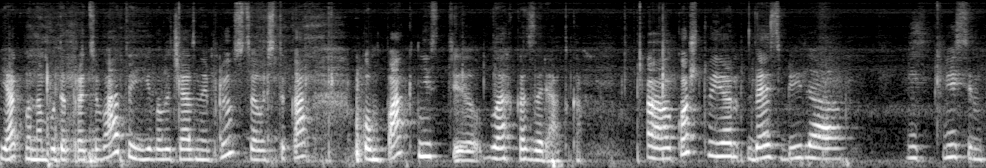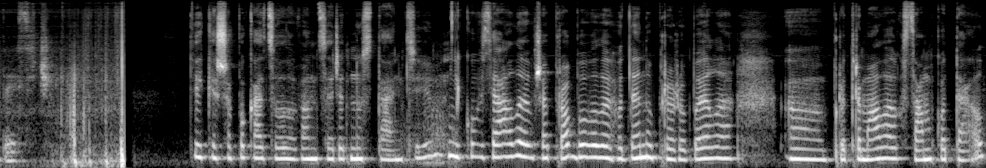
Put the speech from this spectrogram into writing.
як вона буде працювати. Її величезний плюс це ось така компактність, е, легка зарядка. Коштує десь біля 8 тисяч. Тільки що показувала вам зарядну станцію, яку взяли, вже пробували, годину проробила, е, протримала сам котел.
